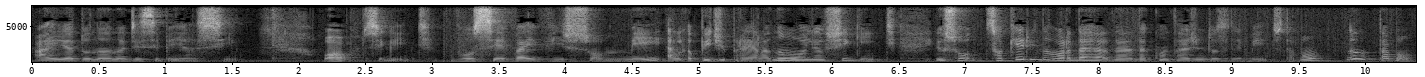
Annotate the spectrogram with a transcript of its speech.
Aí a dona Ana disse bem assim: Ó, oh, seguinte, você vai vir somente. Eu pedi para ela: Não, olha, é o seguinte, eu só, só quero ir na hora da, da, da contagem dos alimentos, tá bom? Não, tá bom.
